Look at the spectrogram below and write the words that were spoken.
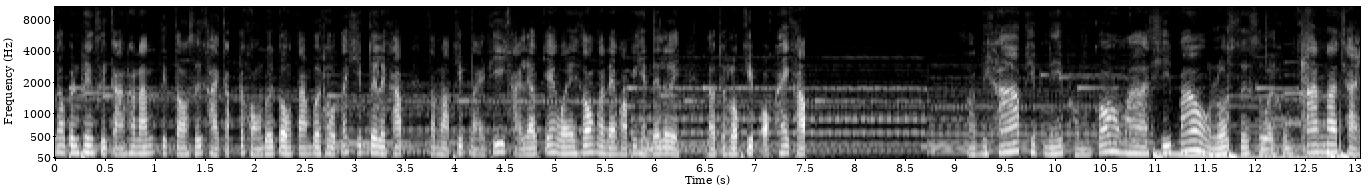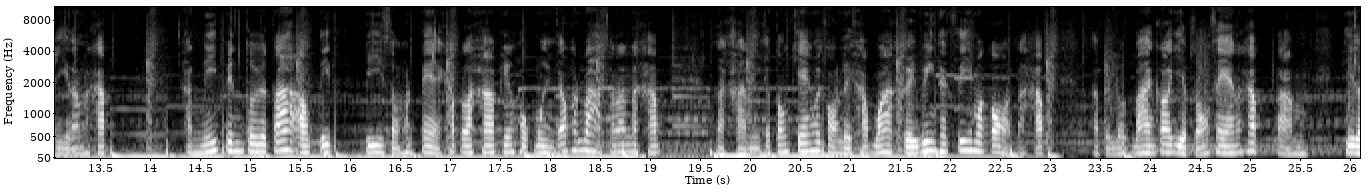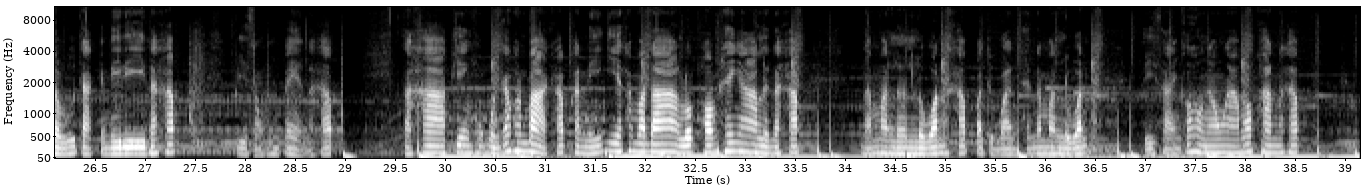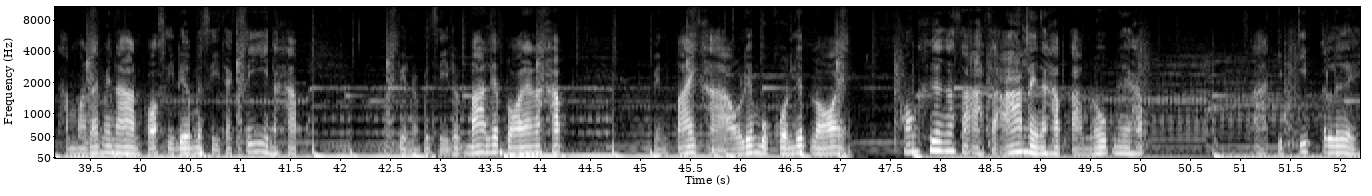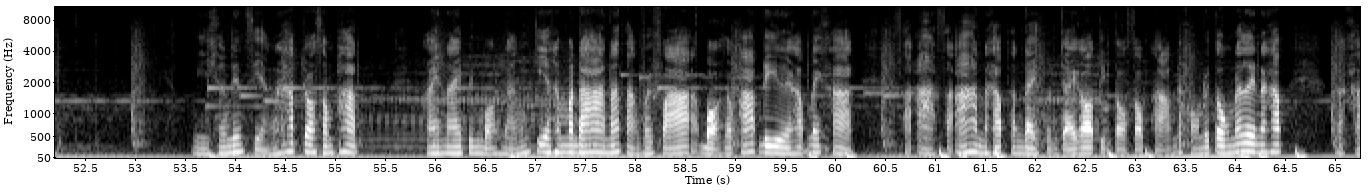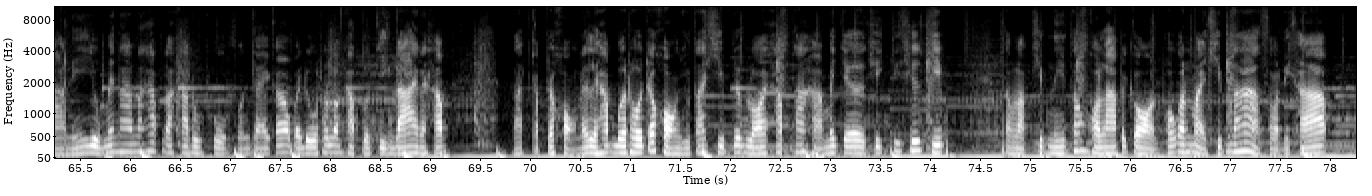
เราเป็นเพียงสื่อกลางเท่านั้น ติดต่อซื้อขายกับเจ้าของโดยตรงตามเบอร์โทรใต้คลิปได้เลยครับสำหรับคลิปไหนที่ขายแล้วแจ้งไว้ในช่องแสดงความคิดเห็นได้เลย เราจะลบคลิปออกให้ครับ สวัสดีครับ คลิปนี้ผมก็มาชี้เป้ารถสวยๆคุ้มค่าน่าใช้อีกแล้วนะครับ คันนี้เป็น Toyota Altis ปี 2008 ครับ ราคาเพียง 69,000 บาทเท่านั้นนะครับ ราคานี้ก็ต้องแจ้งไว้ก่อนเลยครับว่าเคยวิ่งแท็กซี่มาก่อนนะครับ ถ้าเป็นรถบ้านก็เหยียบ2 0 0 0 0นะครับ ตามที่เรารู้จักกันดีๆนะครับ ปี 2008 นะครับ ราคาเพียง 69,000 บาทครับคันนี้เกียร์ธรรมดารถพร้อมใช้งานเลยนะครับ น้ำมันเลินล้วนครับปัจจุบันใช้น้ำมันล้วน สีสันก็ของเงางามรอบคันนะครับทำมาได้ไม่นานเพราะสีเดิมเป็นสีแท็กซี่นะครับเปลี่ยนมาเป็นสีรถบ้านเรียบร้อยแล้วนะครับ เป็นป้ายขาวเลี่ยมบุคคลเรียบร้อย ห้องเครื่องก็สะอาดสะอาดเลยนะครับ ตามรูปนี่ครับสะอาดกิ๊บๆกันเลย มีเครื่องเล่นเสียงนะครับ จอสัมผัส ภายในเป็นเบาะหนังเกียร์ธรรมดาหน้าต่างไฟฟ้าเบาะสภาพดีเลยครับ ไม่ขาดสะอาดสะอ้านนะครับท่านใดสนใจก็ติดต่อสอบถามเจ้าของโดยตรงได้เลยนะครับ ราคานี้อยู่ไม่นานนะครับ ราคาถูกๆสนใจก็ไปดูทดลองขับตัวจริงได้นะครับนัดกับเจ้าของได้เลยครับเบอร์โทรเจ้าของอยู่ใต้คลิปเรียบร้อยครับถ้าหาไม่เจอคลิกที่ชื่อคลิปสำหรับคลิปนี้ต้องขอลาไปก่อนพบกันใหม่คลิปหน้า สวัสดีครับ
